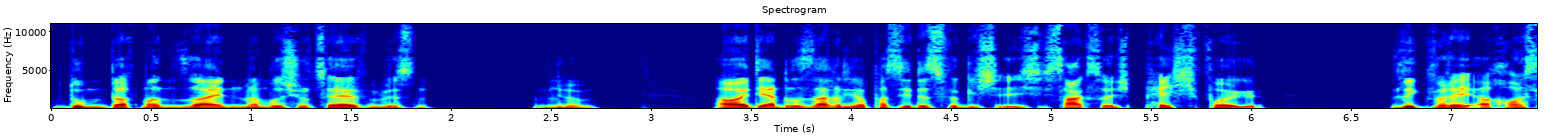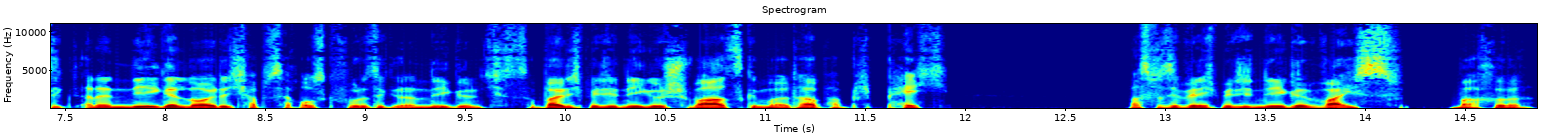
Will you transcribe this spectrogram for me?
dumm darf man sein, man muss sich nur zu helfen wissen. Ja. Aber die andere Sache, die auch passiert ist, wirklich, ich, ich sag's euch, Pechfolge. Es liegt wahrscheinlich, ach, es liegt an den Nägeln, Leute. Ich hab's herausgefunden, es liegt an den Nägeln. Ich, sobald ich mir die Nägel schwarz gemalt habe, habe ich Pech. Was passiert, wenn ich mir die Nägel weiß mache?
